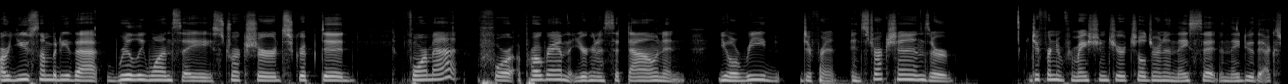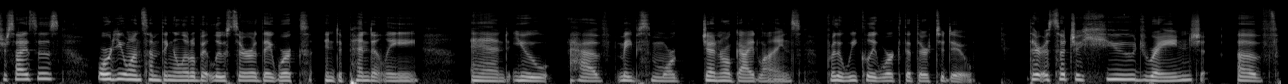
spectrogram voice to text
Are you somebody that really wants a structured, scripted, format for a program that you're going to sit down and you'll read different instructions or different information to your children and they sit and they do the exercises? Or do you want something a little bit looser? They work independently and you have maybe some more general guidelines for the weekly work that they're to do. There is such a huge range of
